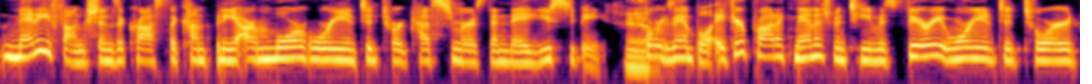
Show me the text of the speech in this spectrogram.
many functions across the company are more oriented toward customers than they used to be. Yeah. For example, if your product management team is very oriented toward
